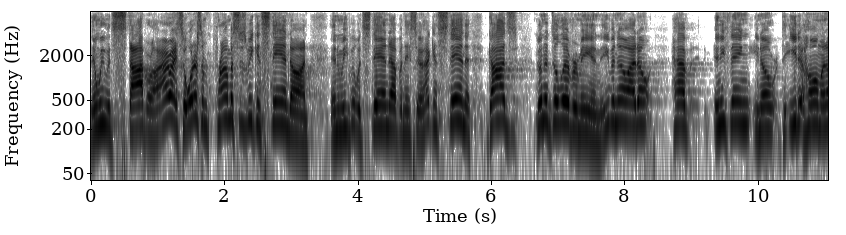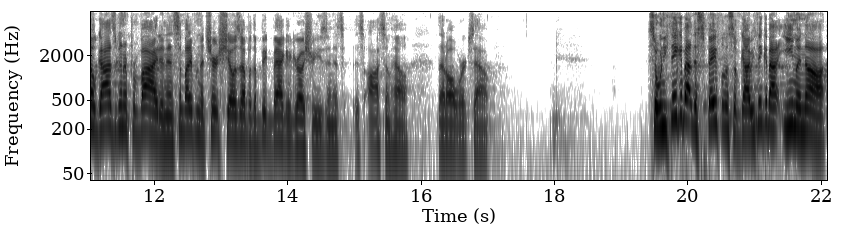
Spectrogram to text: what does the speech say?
Then we would stop and we're like, all right, so what are some promises we can stand on? And we would stand up and they say, I can stand it. God's going to deliver me. And even though I don't have anything, you know, to eat at home, I know God's going to provide. And then somebody from the church shows up with a big bag of groceries, and it's, it's awesome how that all works out. So when you think about this faithfulness of God, we think about Emanah,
